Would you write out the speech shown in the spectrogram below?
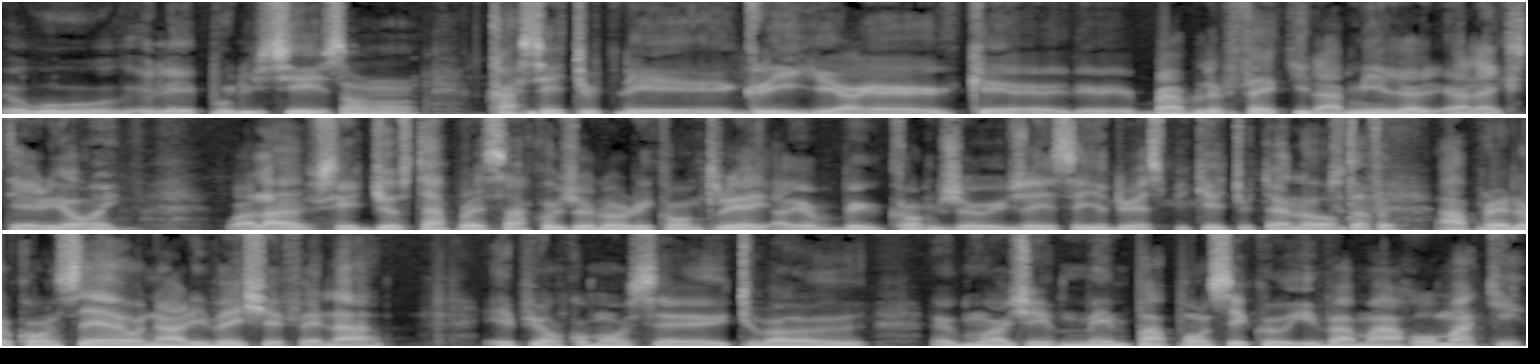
où les policiers ils ont cassé toutes les grilles euh, que euh, Bable fait qu'il a mis à l'extérieur. Oui. Voilà, c'est juste après ça que je l'ai rencontré, euh, comme je- j'ai essayé de expliquer tout à l'heure. Tout à fait. Après le concert, on est arrivé chez Fela. Et puis on commence, euh, tu vois, euh, euh, moi, j'ai même pas pensé qu'il va me remarquer.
